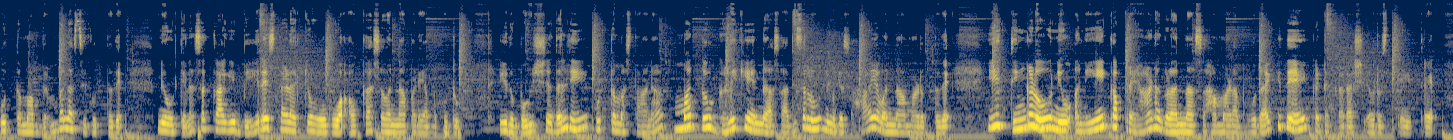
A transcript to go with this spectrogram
ಉತ್ತಮ ಬೆಂಬಲ ಸಿಗುತ್ತದೆ. ನೀವು ಕೆಲಸಕ್ಕಾಗಿ ಬೇರೆ ಸ್ಥಳಕ್ಕೆ ಹೋಗುವ ಅವಕಾಶವನ್ನು ಪಡೆಯಬಹುದು. ಇದು ಭವಿಷ್ಯದಲ್ಲಿ ಉತ್ತಮ ಸ್ಥಾನ ಮತ್ತು ಗಳಿಕೆಯನ್ನು ಸಾಧಿಸಲು ನಿಮಗೆ ಸಹಾಯವನ್ನು ಮಾಡುತ್ತದೆ. ಈ ತಿಂಗಳು ನೀವು ಅನೇಕ ಪ್ರಯಾಣಗಳನ್ನು ಸಹ ಮಾಡಬಹುದಾಗಿದೆ, ಕಟಕ ರಾಶಿಯವರು ಸ್ನೇಹಿತರೆ.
